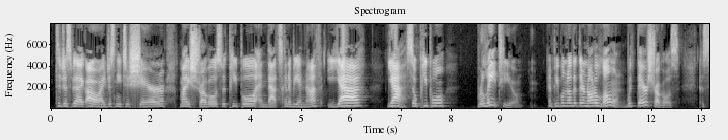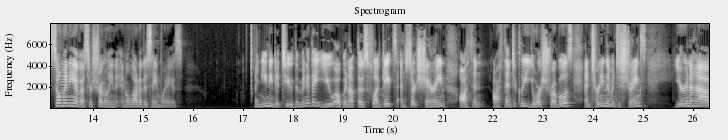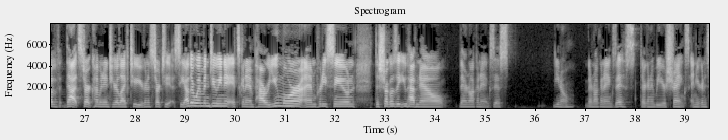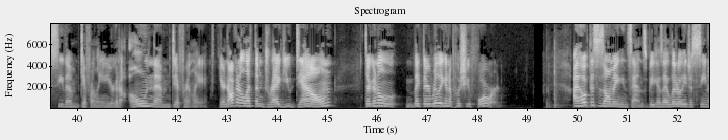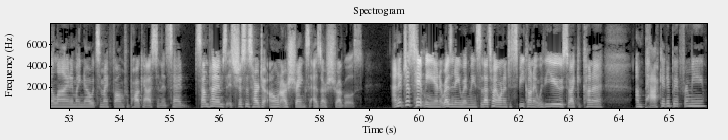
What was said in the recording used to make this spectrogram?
To just be like, oh, I just need to share my struggles with people and that's going to be enough. Yeah. Yeah. So people relate to you and people know that they're not alone with their struggles because so many of us are struggling in a lot of the same ways and you need it too. The minute that you open up those floodgates and start sharing authentic, authentically your struggles and turning them into strengths, you're going to have that start coming into your life too. You're going to start to see other women doing it. It's going to empower you more. And pretty soon, the struggles that you have now, they're not going to exist. You know, they're not going to exist. They're going to be your strengths and you're going to see them differently you're going to own them differently. You're not going to let them drag you down. They're going to like they're really going to push you forward. I hope this is all making sense because I literally just seen a line in my notes in my phone for podcasts and it said sometimes it's just as hard to own our strengths as our struggles. And it just hit me and it resonated with me. So that's why I wanted to speak on it with you so I could kind of unpack it a bit for me.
